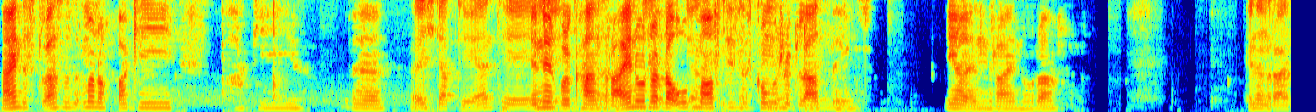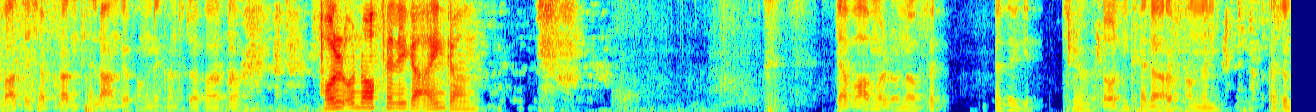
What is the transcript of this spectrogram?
Nein, das Glas ist immer noch buggy. Buggy. Äh, Ich hab TNT. in den Vulkan rein oder da oben auf dieses komische TNT. Glasdings? Eher innen rein, oder? Innen rein, warte, ich habe gerade einen Keller angefangen, den kannst du erweitern. Voll unauffälliger Eingang. Der war mal unauffällig. Ja, da ist ein Keller angefangen. Also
